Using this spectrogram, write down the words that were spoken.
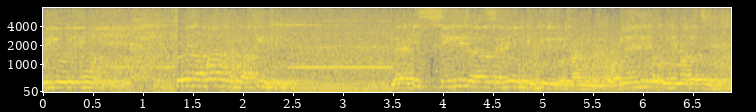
milioni moja. Tena bwana mkafiri lakini sikiliza sasa hii tukio lilofanyika wameandika kwenye magazeti.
